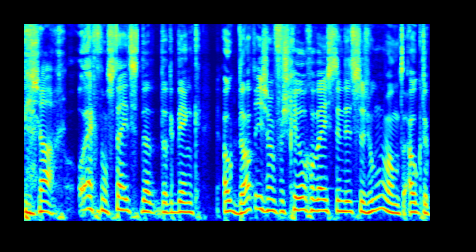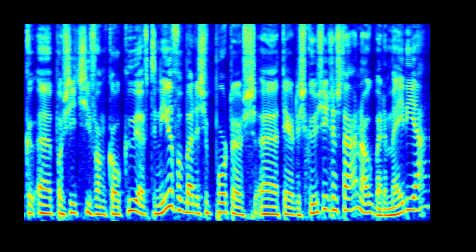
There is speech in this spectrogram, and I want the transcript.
Bizar. echt nog steeds dat, dat ik denk... ook dat is een verschil geweest in dit seizoen. Want ook de eh, positie van Cocu heeft in ieder geval bij de supporters eh, ter discussie gestaan. Ook bij de media.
